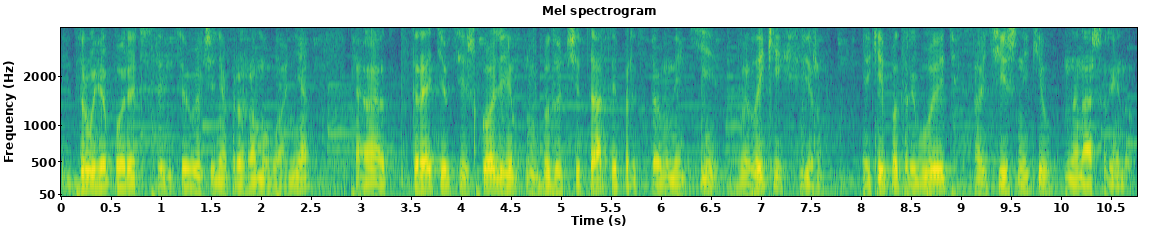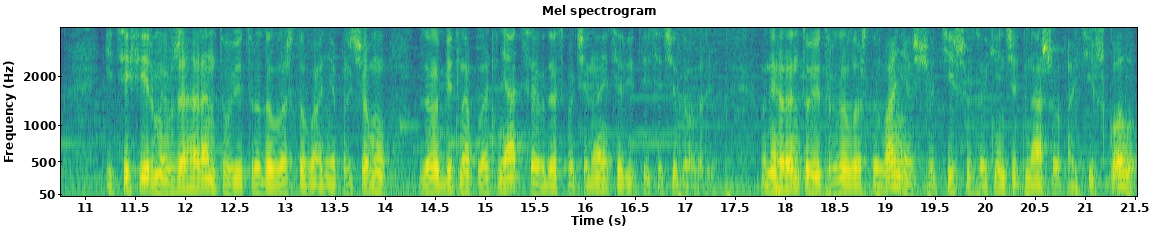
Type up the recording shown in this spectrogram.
Друге, поряд з тим, це вивчення програмування. А Третє, в цій школі будуть читати представники великих фірм, які потребують айтішників на наш ринок. І ці фірми вже гарантують трудовлаштування, причому заробітна платня це десь починається від тисячі доларів. Вони гарантують трудовлаштування, що ті, що закінчать нашу it школу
